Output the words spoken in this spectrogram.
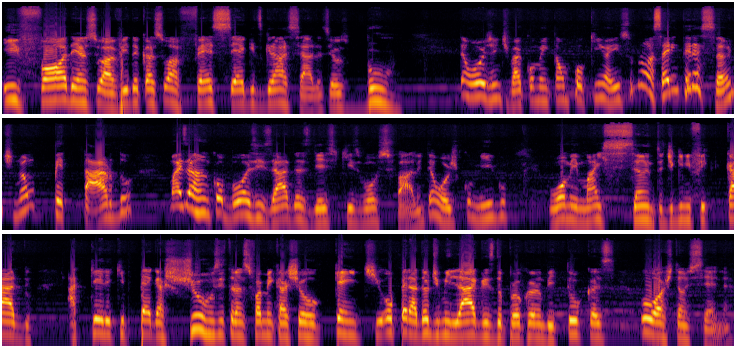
e fodem a sua vida com a sua fé cega e desgraçada, seus burros. Então hoje a gente vai comentar um pouquinho aí sobre uma série interessante, não é um petardo, mas arrancou boas risadas desde que vos falo. Então hoje comigo, o homem mais santo, dignificado, aquele que pega churros e transforma em cachorro quente, operador de milagres do Procurando Bitucas, o Washington Senna.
